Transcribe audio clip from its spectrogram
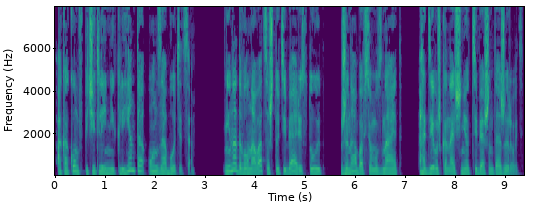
о каком впечатлении клиента он заботится. Не надо волноваться, что тебя арестуют, жена обо всем узнает, а девушка начнет тебя шантажировать.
